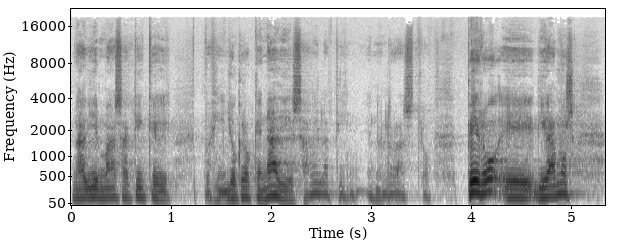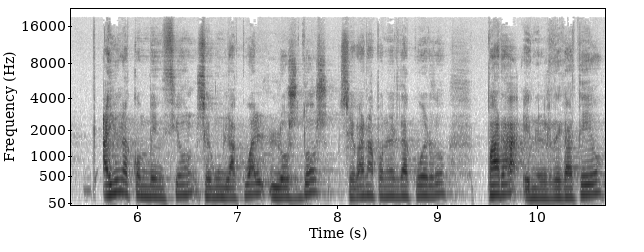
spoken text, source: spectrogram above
nadie más aquí que, yo creo que nadie sabe latín en el rastro. Pero, eh, digamos, hay una convención según la cual los dos se van a poner de acuerdo para, en el regateo,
